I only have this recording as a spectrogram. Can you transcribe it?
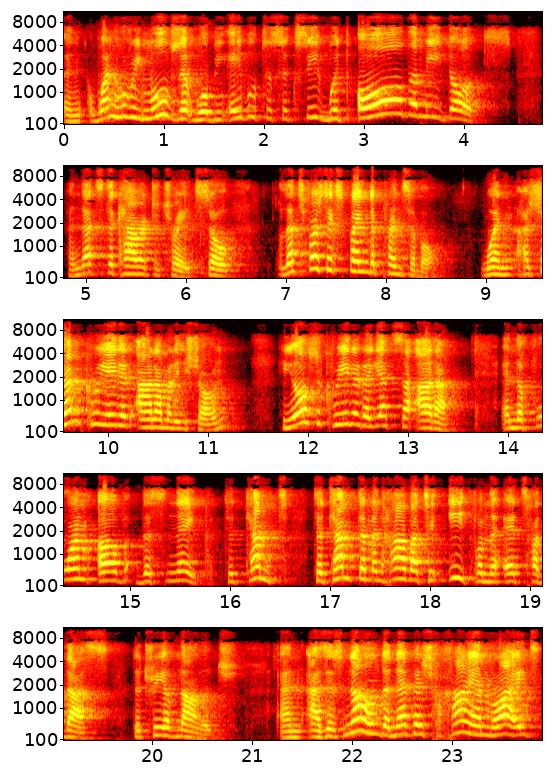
And one who removes it will be able to succeed with all the midots, and that's the character trait. So let's first explain the principle. When Hashem created Adam Rishon, He also created a Yetzer Hara in the form of the snake to tempt to tempt them and Hava to eat from the Etz Hadas, the tree of knowledge. And as is known, the Nefesh HaChaim writes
